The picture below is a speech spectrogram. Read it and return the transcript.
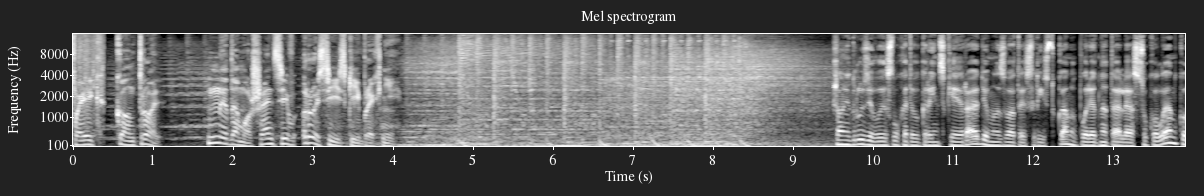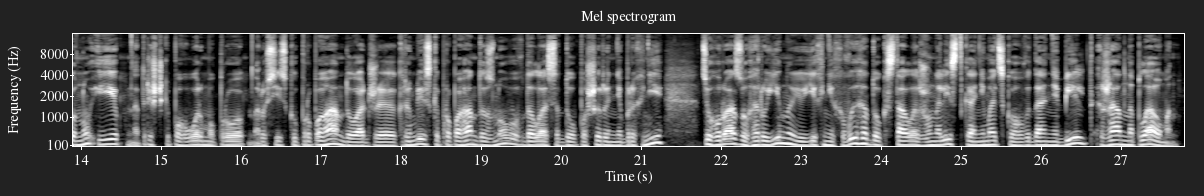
Фейк контроль. Не дамо шансів російській брехні. Шановні друзі, ви слухаєте українське радіо. Мене звати Сергій Стуканов, поряд Наталя Соколенко. Ну і трішки поговоримо про російську пропаганду, адже кремлівська пропаганда знову вдалася до поширення брехні. Цього разу героїною їхніх вигадок стала журналістка німецького видання Більд Жанна Плауман.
